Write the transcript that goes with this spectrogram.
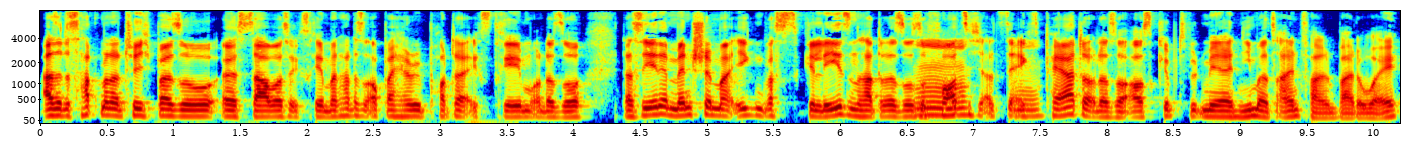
Also das hat man natürlich bei so äh, Star Wars extrem. Man hat es auch bei Harry Potter extrem oder so. Dass jeder Mensch, der mal gelesen hat oder so, sofort Mhm. sich als der Mhm. Experte oder so ausgibt, wird mir niemals einfallen, by the way.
